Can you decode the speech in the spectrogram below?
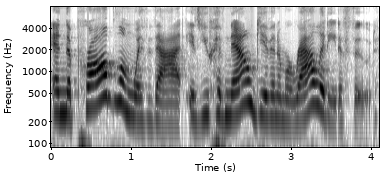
And the problem with that is you have now given a morality to food.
